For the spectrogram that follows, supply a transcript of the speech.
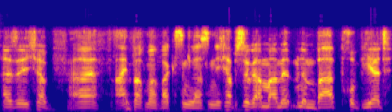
Also ich habe äh, einfach mal wachsen lassen. Ich habe es sogar mal mit einem Bart probiert,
